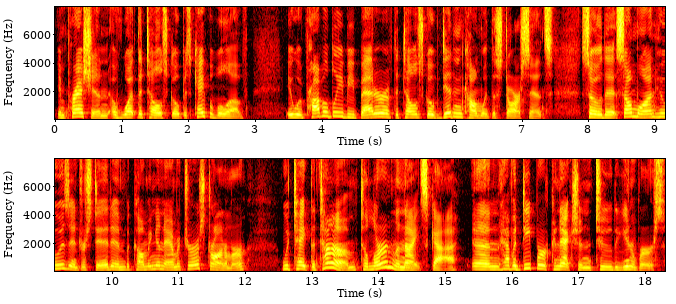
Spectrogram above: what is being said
impression of what the telescope is capable of. It would probably be better if the telescope didn't come with the StarSense, so that someone who is interested in becoming an amateur astronomer would take the time to learn the night sky and have a deeper connection to the universe.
